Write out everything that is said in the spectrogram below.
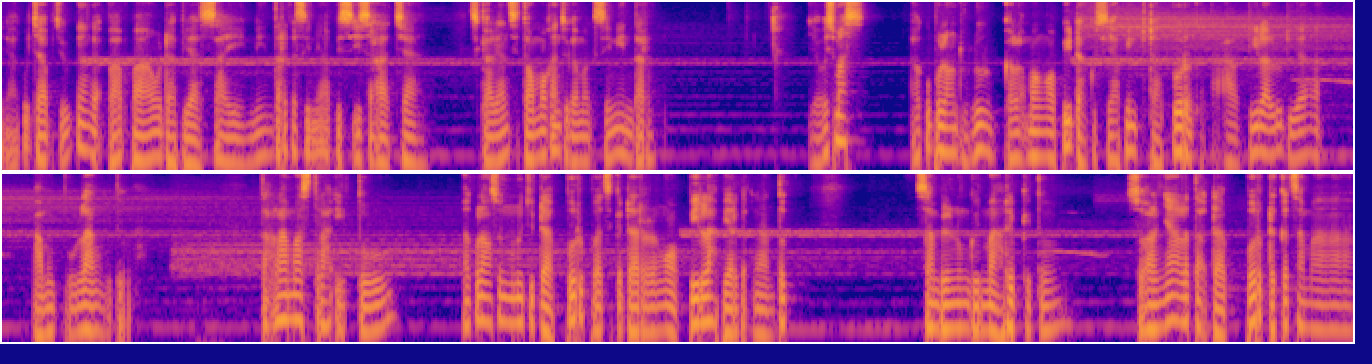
Ya aku jawab juga nggak apa-apa udah biasa ini ntar ke sini habis isa aja. Sekalian si Tomo kan juga mau ke sini ntar. Ya wis mas aku pulang dulu. Kalau mau ngopi dah aku siapin di dapur kata Aldi. Lalu dia pamit pulang gitu. Tak lama setelah itu aku langsung menuju dapur buat sekedar ngopi lah biar gak ngantuk sambil nungguin maghrib gitu. Soalnya letak dapur deket sama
